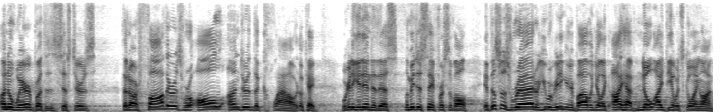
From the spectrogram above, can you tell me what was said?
unaware, brothers and sisters, that our fathers were all under the cloud. Okay, we're going to get into this. Let me just say, first of all, if this was read or you were reading in your Bible and you're like, I have no idea what's going on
